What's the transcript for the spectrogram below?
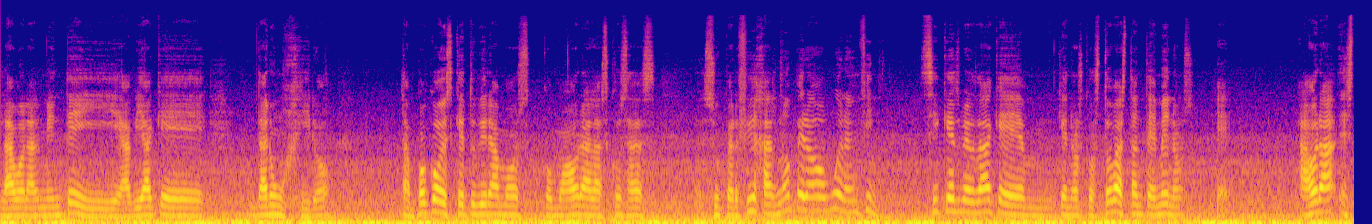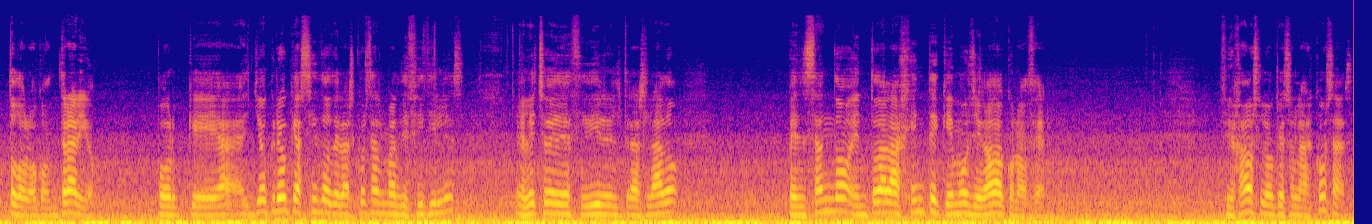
laboralmente y había que dar un giro. Tampoco es que tuviéramos como ahora las cosas súper fijas, ¿no? Pero bueno, en fin, sí que es verdad que, nos costó bastante menos. ahora es todo lo contrario, porque ah, yo creo que ha sido de las cosas más difíciles el hecho de decidir el traslado pensando en toda la gente que hemos llegado a conocer. Fijaos lo que son las cosas.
